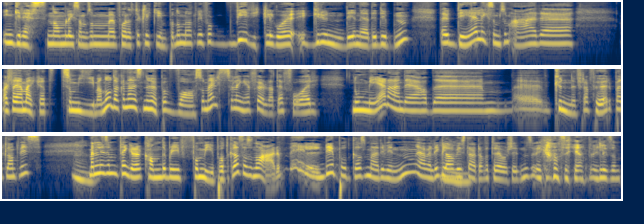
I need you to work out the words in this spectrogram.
ingressen om liksom som får oss til å klikke inn på noe, men at vi får virkelig gå grundig ned i dybden. Det er jo det liksom som er eh, hvert fall jeg merker at som gir meg noe. Da kan jeg nesten høre på hva som helst, så lenge jeg føler at jeg får noe mer da, enn det jeg hadde eh, kunne fra før, på et eller annet vis. Mm. Men liksom, tenker dere, kan det bli for mye podkast? Altså, nå er det veldig podkast som er i vinden. Jeg er veldig glad mm. vi starta for tre år siden, så vi kan si at vi liksom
